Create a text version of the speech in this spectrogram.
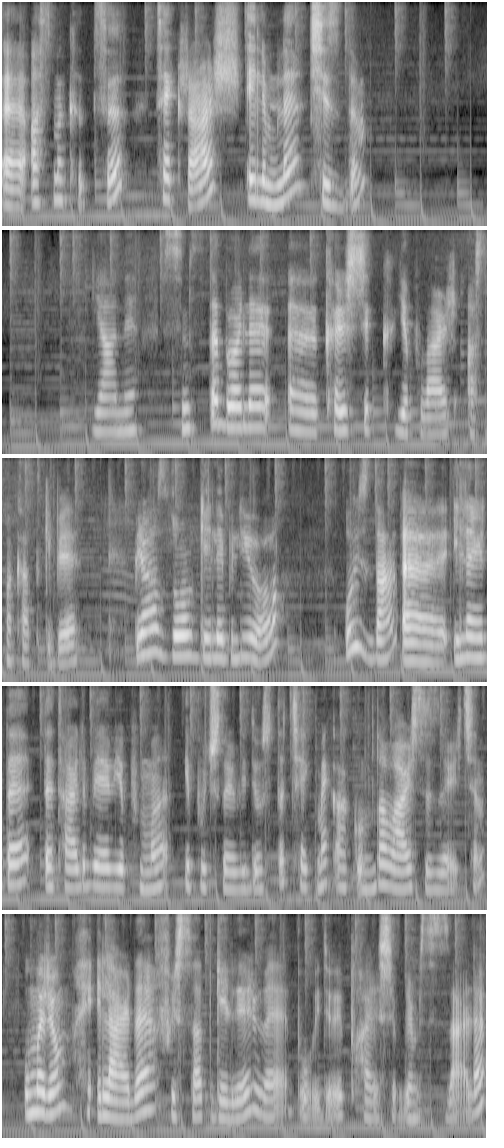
e, asma katı tekrar elimle çizdim. Yani Sims'te böyle e, karışık yapılar asma kat gibi biraz zor gelebiliyor. O yüzden e, ileride detaylı bir ev yapımı ipuçları videosu da çekmek aklımda var sizler için. Umarım ileride fırsat gelir ve bu videoyu paylaşabilirim sizlerle.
